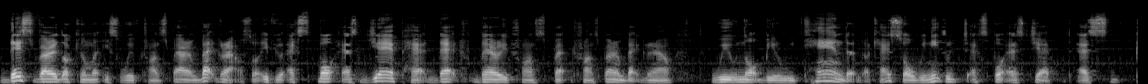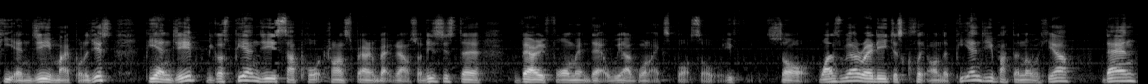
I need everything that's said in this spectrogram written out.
this very document is with transparent background. So if you export as jpeg that very transpa transparent background will not be retained okay? So we need to export as JPEG as PNG my apologies. PNG because PNG support transparent background. So this is the very format that we are going to export. So if so once we are ready just click on the PNG button over here. Then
